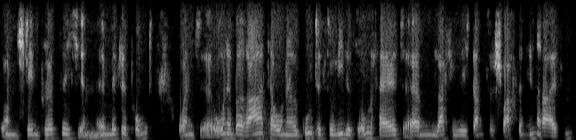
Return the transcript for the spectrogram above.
und stehen plötzlich im, im Mittelpunkt und äh, ohne Berater, ohne gutes, solides Umfeld ähm, lassen sich dann zu Schwachsinn hinreißen.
